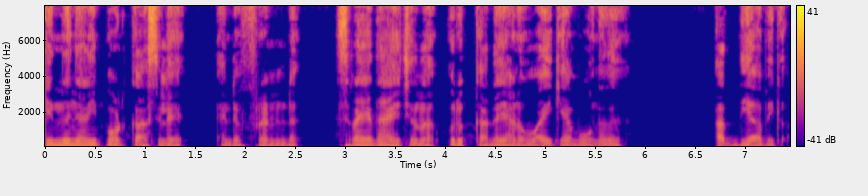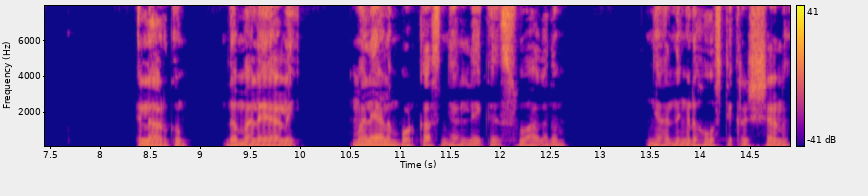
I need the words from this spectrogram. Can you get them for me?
ഇന്ന് ഞാൻ ഈ പോഡ്കാസ്റ്റിൽ എന്റെ ഫ്രണ്ട് ശ്രേത അയച്ചെന്ന ഒരു കഥയാണ് വായിക്കാൻ പോകുന്നത്. അധ്യാപിക. എല്ലാവർക്കും ദ മലയാളി മലയാളം പോഡ്കാസ്റ്റ് ചാനലിലേക്ക് സ്വാഗതം. ഞാൻ നിങ്ങളുടെ ഹോസ്റ്റ് ക്രിഷാണ്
